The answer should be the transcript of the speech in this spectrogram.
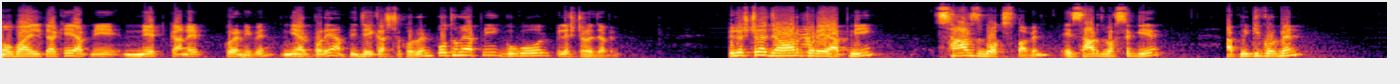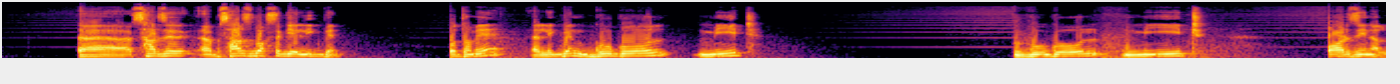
মোবাইলটাকে আপনি নেট কানেক্ট করে নেবেন, নেওয়ার পরে আপনি যেই কাজটা করবেন, প্রথমে আপনি গুগল প্লে স্টোরে যাবেন। প্লে স্টোরে যাওয়ার পরে আপনি সার্চ বক্স পাবেন। এই সার্চ বক্সে গিয়ে আপনি কি করবেন? সার্চে সার্চ বক্সে গিয়ে লিখবেন। প্রথমে লিখবেন Google Meet Google Meet original.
